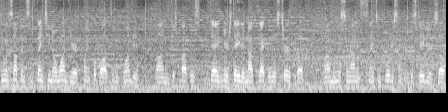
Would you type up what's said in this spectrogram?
doing something since 1901 here, playing football at Tiffin Columbia on just about this dang here stadium, not exactly this turf, but um, in the surroundings since 1940 something at the stadium. So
